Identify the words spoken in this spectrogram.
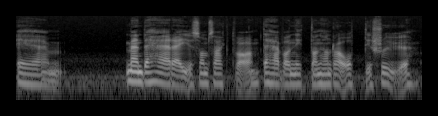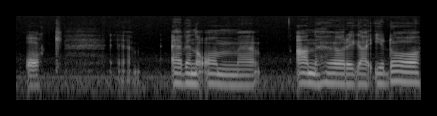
Eh, men det här är ju som sagt var, det här var 1987 och eh, även om eh, anhöriga idag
